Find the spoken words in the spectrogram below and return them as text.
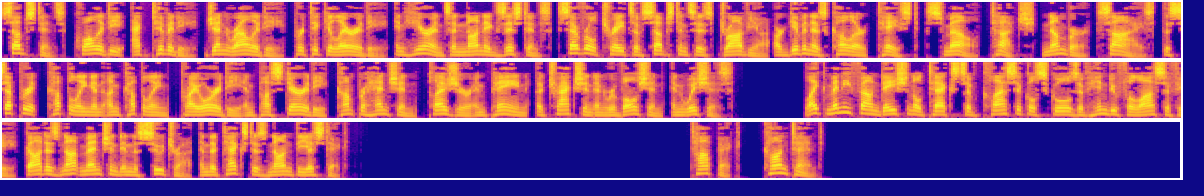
Substance, quality, activity, generality, particularity, inherence and non-existence. Several traits of substances dravya are given as color, taste, smell, touch, number, size, the separate, coupling and uncoupling, priority and posterity, comprehension, pleasure and pain, attraction and revulsion, and wishes. Like many foundational texts of classical schools of Hindu philosophy, God is not mentioned in the sutra, and the text is non-theistic. Content.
